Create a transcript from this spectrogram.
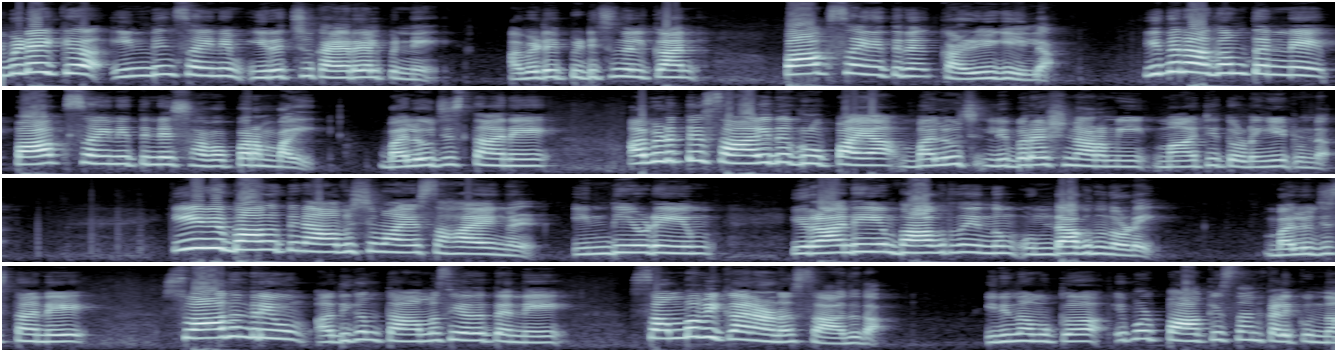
ഇവിടേക്ക് ഇന്ത്യൻ സൈന്യം ഇരച്ചു കയറിയാൽ പിന്നെ അവിടെ പിടിച്ചു നിൽക്കാൻ പാക് സൈന്യത്തിന് കഴിയുകയില്ല. ഇതിനകം തന്നെ പാക് സൈന്യത്തിന്റെ ശവപ്പറമ്പായി ബലൂചിസ്ഥാനെ അവിടുത്തെ സായുധ ഗ്രൂപ്പായ ബലൂച്ച് ലിബറേഷൻ ആർമി മാറ്റി തുടങ്ങിയിട്ടുണ്ട്. ഈ വിഭാഗത്തിന് ആവശ്യമായ സഹായങ്ങൾ ഇന്ത്യയുടെയും ഇറാന്റെയും ഭാഗത്തു നിന്നും ഉണ്ടാകുന്നതോടെ ബലൂചിസ്ഥാന്റെ സ്വാതന്ത്ര്യവും അധികം താമസിയാതെ തന്നെ സംഭവിക്കാനാണ് സാധ്യത. ഇനി നമുക്ക് ഇപ്പോൾ പാകിസ്ഥാൻ കളിക്കുന്ന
